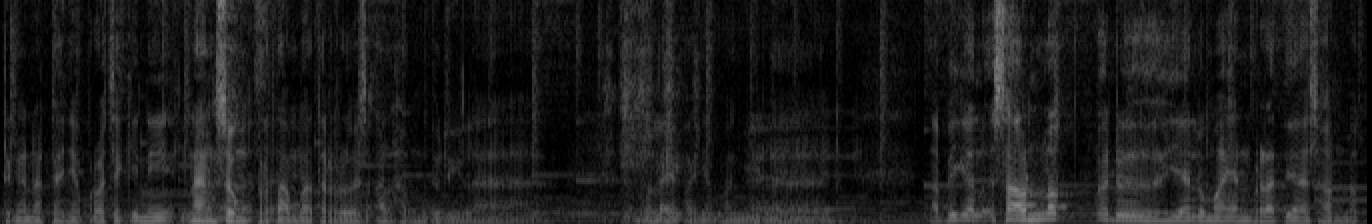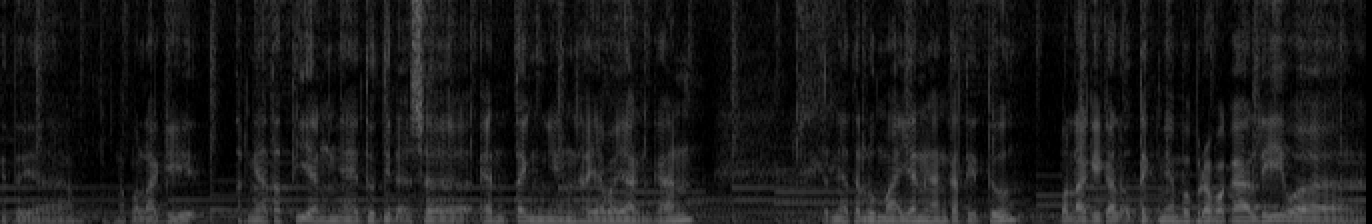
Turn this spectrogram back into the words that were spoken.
Dengan adanya project ini Gimana langsung rasanya? bertambah terus, alhamdulillah. Mulai banyak panggilan. Tapi kalau soundlock, aduh ya lumayan berat ya soundlock itu ya. Apalagi ternyata tiangnya itu tidak seenteng yang saya bayangkan. Ternyata lumayan ngangkat itu. Apalagi kalau take-nya beberapa kali, wah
